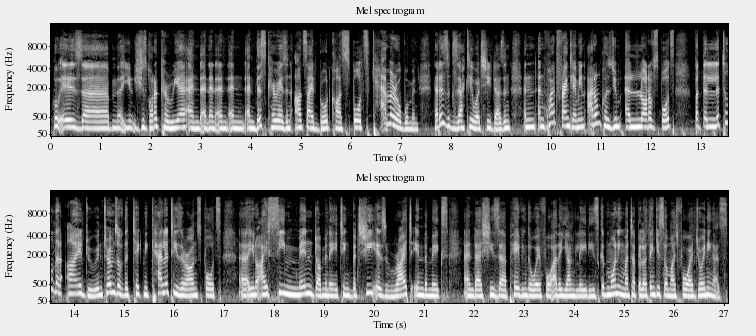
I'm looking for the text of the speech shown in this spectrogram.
who is, um, you, she's got a career and, and, and, and, and, and this career is an outside broadcast sports camera woman. That is exactly what she does. And, and, and quite frankly, I mean, I don't consume a lot of sports, but the little that I do in terms of the technicalities around sports, uh, you know, I see men dominating, but she is right in the mix and uh, she's uh, paving the way for other young ladies. Good morning, Matapelo. Thank you so much for joining us.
